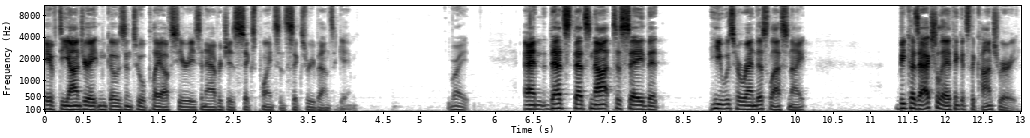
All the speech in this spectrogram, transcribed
if DeAndre Ayton goes into a playoff series and averages six points and six rebounds a game. Right. And that's that's not to say that he was horrendous last night. Because actually I think it's the contrary.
